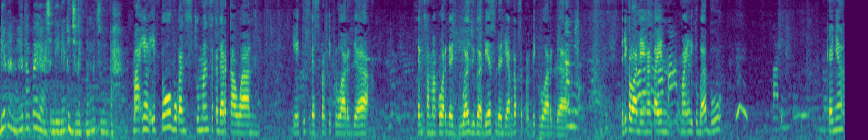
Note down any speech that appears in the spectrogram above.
Dia nggak ngeliat apa ya, sendirinya tuh jelek banget sumpah. Mail itu bukan cuma sekedar kawan dia itu sudah seperti keluarga dan sama keluarga gua juga dia sudah dianggap seperti keluarga jadi kalau ada yang ngatain Mail itu babu kayaknya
